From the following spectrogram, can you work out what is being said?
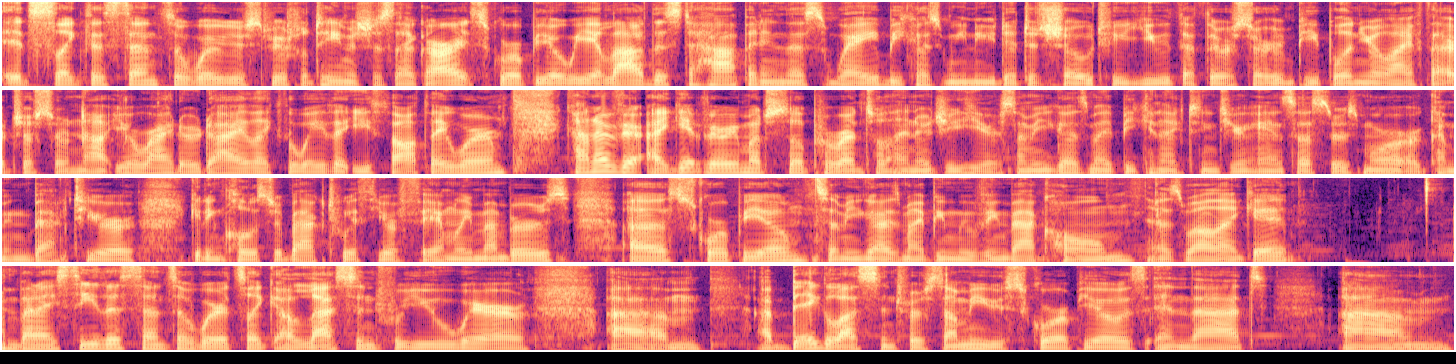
it's like this sense of where your spiritual team is just like, all right, Scorpio, we allowed this to happen in this way because we needed to show to you that there are certain people in your life that are just are not your ride or die like the way that you thought they were. Kind of, I get very much so parental energy here. Some of you guys might be connecting to your ancestors more or coming back to your, getting closer back to with your family members, uh, Scorpio. Some of you guys might be moving back home as well, I get but I see this sense of where it's like a lesson for you, where um, a big lesson for some of you Scorpios, in that um,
